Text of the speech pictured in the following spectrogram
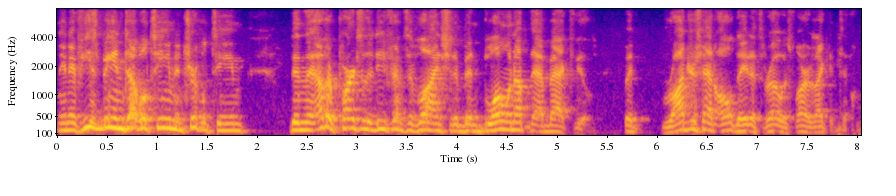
And if he's being double teamed and triple teamed, then the other parts of the defensive line should have been blowing up that backfield. But Rodgers had all day to throw, as far as I could tell.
